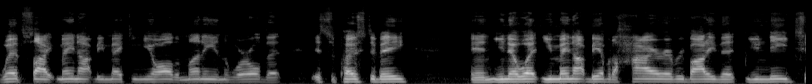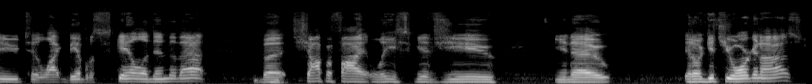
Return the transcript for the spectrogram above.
website may not be making you all the money in the world that it's supposed to be, and you know what you may not be able to hire everybody that you need to to like be able to scale it into that, but Shopify at least gives you, you know, it'll get you organized.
